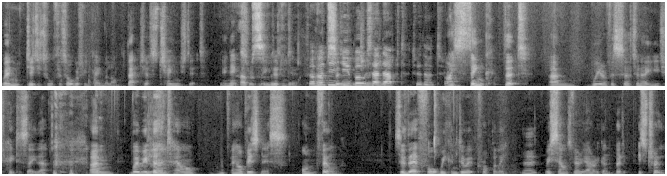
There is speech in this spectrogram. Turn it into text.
when digital photography came along, that just changed it inexorably, didn't it? So how did you both changed it. adapt to that? I think that um, we're of a certain age, hate to say that, um, where we learned how our business on film. So therefore, we can do it properly, Mm. which sounds very arrogant, but it's true.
